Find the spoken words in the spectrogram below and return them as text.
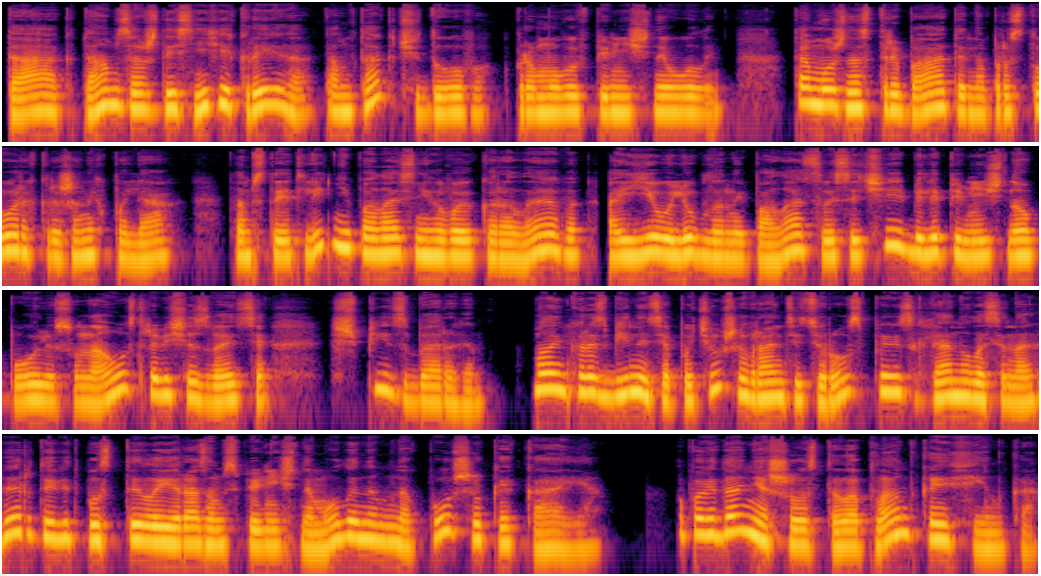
Так, там завжди сніг і крига, там так чудово, промовив північний олень. Там можна стрибати на просторих крижаних полях. Там стоїть літній палац снігової королеви, а її улюблений палац височіє біля північного полюсу на острові, що зветься Шпіцберген. Маленька розбійниця, почувши вранці цю розповідь, зглянулася на герду і відпустила її разом з північним оленем на пошуки Кая. Оповідання шосте Лаплантка і Фінка.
